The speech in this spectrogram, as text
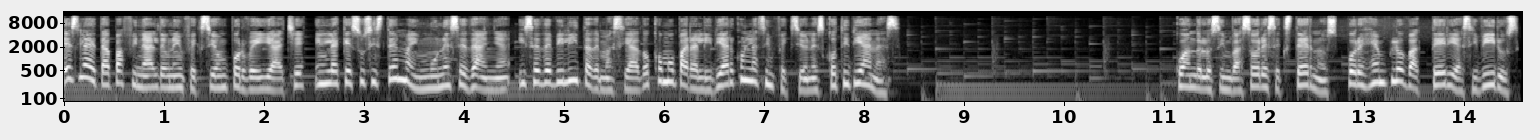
Es la etapa final de una infección por VIH en la que su sistema inmune se daña y se debilita demasiado como para lidiar con las infecciones cotidianas. Cuando los invasores externos, por ejemplo bacterias y virus,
